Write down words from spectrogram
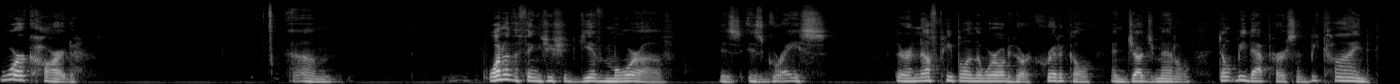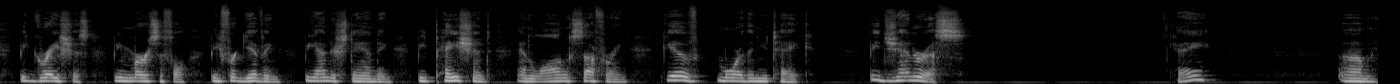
work hard. Um, one of the things you should give more of is, is grace. There are enough people in the world who are critical and judgmental. Don't be that person. Be kind, be gracious, be merciful, be forgiving, be understanding, be patient and long suffering. Give more than you take. Be generous. Okay? Um,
